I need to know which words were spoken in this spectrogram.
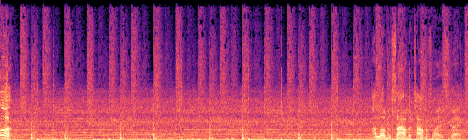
Ugh. I love the sound of Thomas Flying Stacks.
